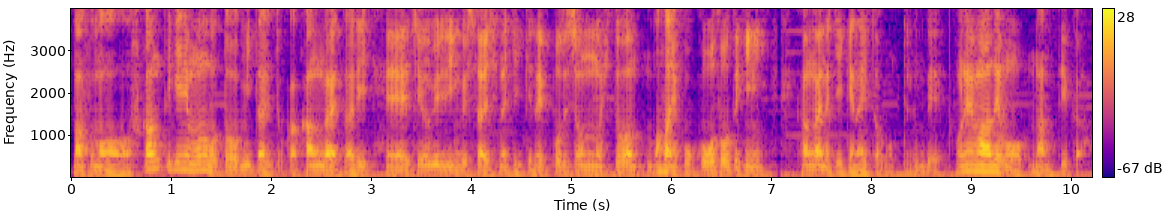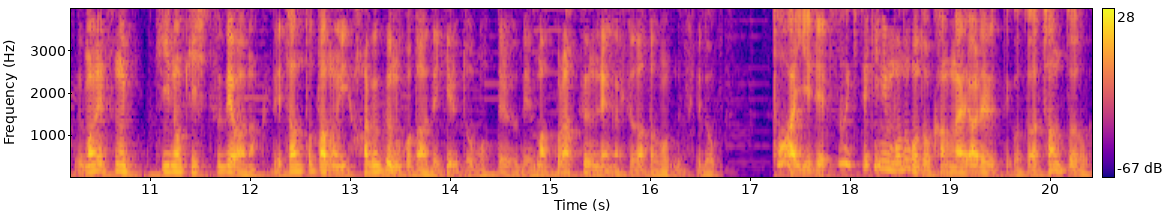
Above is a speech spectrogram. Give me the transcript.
まあその俯瞰的に物事を見たりとか考えたり、えーチームビルディングしたりしなきゃいけないポジションの人はまさにこう構造的に考えなきゃいけないと思ってるんで、これはでも、なんていうか、生まれつの木の気質ではなくて、ちゃんと多分育むことはできると思ってるので、まあこれは訓練が必要だと思うんですけど、とはいえ手続き的に物事を考えられるってことは、ちゃんと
